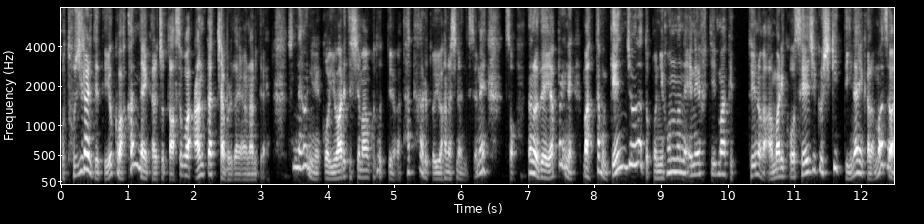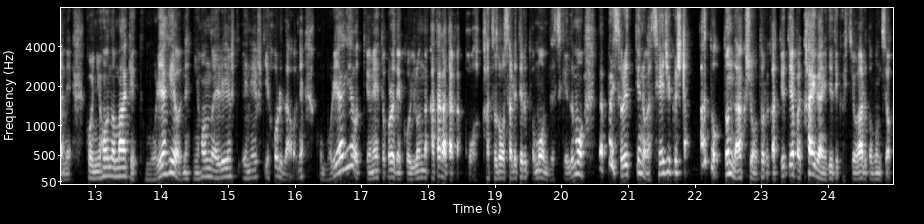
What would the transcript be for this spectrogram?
こう閉じられててよくわかんないから、ちょっとあそこはアンタッチャブルだよな、みたいな。そんな風にね、こう言われてしまうことっていうのが多々あるという話なんですよね。そう。なので、やっぱりね、まあ多分現状だとこう日本のね、NFT マーケットというのがあまりこう成熟しきっていないから、まずはね、こう日本のマーケットを盛り上げようね、日本の NFT, ホルダーをね、こう盛り上げようっていうね、ところでこういろんな方々がこう活動されてると思うんですけれども、やっぱりそれっていうのが成熟した後、どんなアクションを取るかっていうと、やっぱり海外に出てく必要があると思うんですよ。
